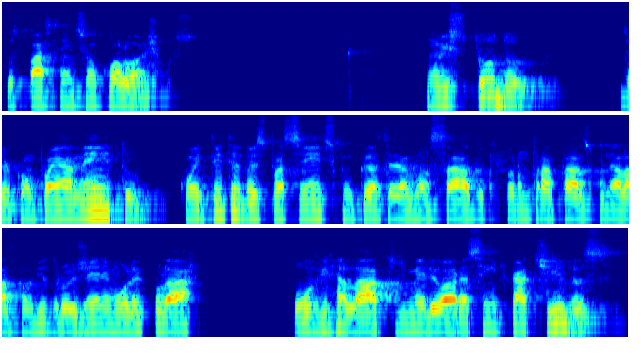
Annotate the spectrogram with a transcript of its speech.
dos pacientes oncológicos. Um estudo de acompanhamento com 82 pacientes com câncer avançado que foram tratados com inalação de hidrogênio molecular houve relatos de melhoras significativas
